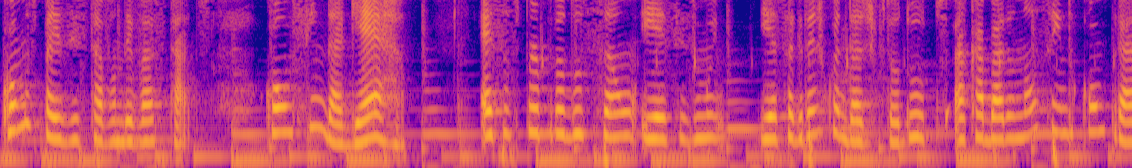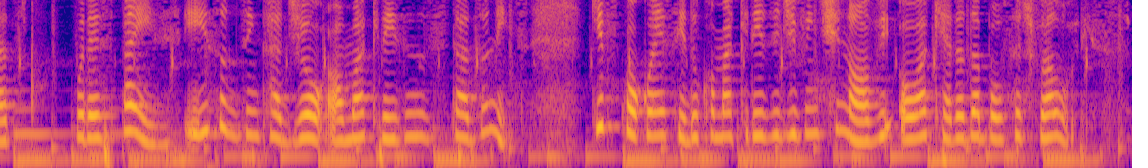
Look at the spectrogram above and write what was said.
como os países estavam devastados com o fim da guerra, essa superprodução e, esses, e essa grande quantidade de produtos acabaram não sendo comprados por esses países, e isso desencadeou a uma crise nos Estados Unidos, que ficou conhecido como a crise de 29 ou a queda da bolsa de valores.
